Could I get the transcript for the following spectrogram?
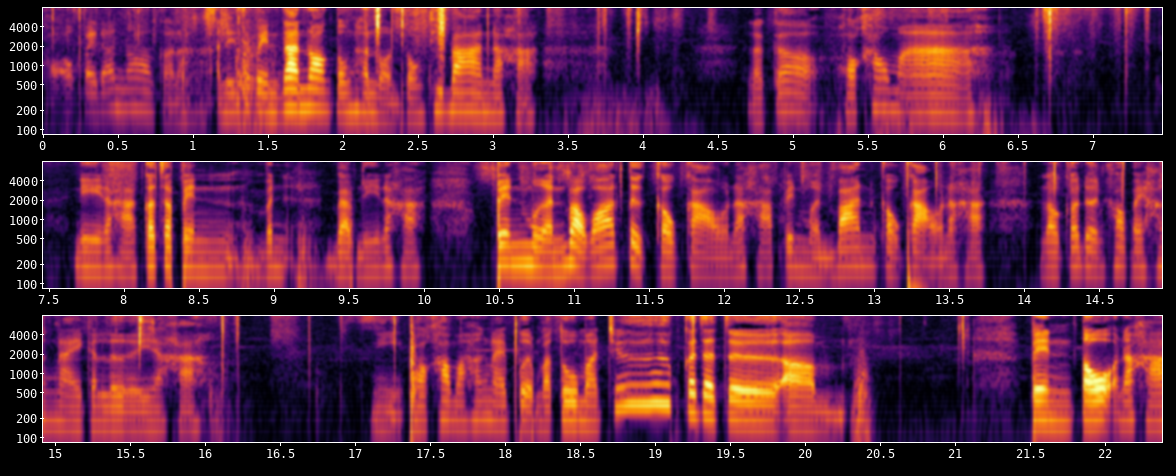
ขอออกไปด้านนอกก่อนนะคะ อันนี้จะเป็นด้านนอกตรงถนนตรงที่บ้านนะคะ แล้วก็พอเข้ามานี่นะคะก็จะเป็นแบบนี้นะคะ เป็นเหมือนแบบว่าตึกเก่าๆนะคะ เป็นเหมือนบ้านเก่าๆนะคะ เราก็เดินเข้าไปข้างในกันเลยนะคะ นี่พอเข้ามาข้างในเปิดประตูมาจื๊บก็จะเจอเอเป็นโต๊ะนะคะ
